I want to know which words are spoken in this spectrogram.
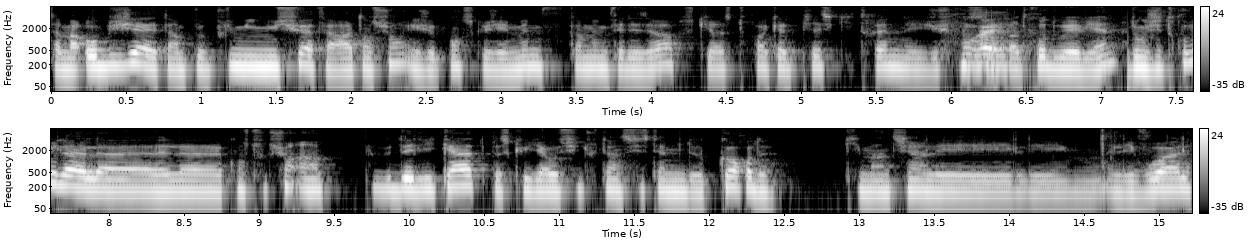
ça m'a obligé à être un peu plus minutieux, à faire attention, et je pense que j'ai même quand même fait des erreurs, parce qu'il reste 3-4 pièces qui traînent, et je ne ouais. sais pas trop d'où elles viennent. Donc j'ai trouvé la, la, la, construction un peu délicate, parce qu'il y a aussi tout un système de cordes qui maintient les, les, les voiles,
